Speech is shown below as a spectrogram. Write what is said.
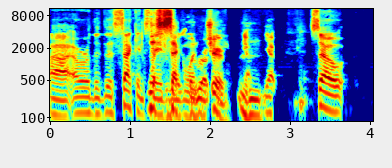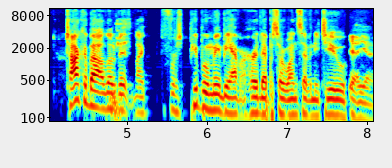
uh, or the the second stage. was second one, rookie. sure. Yep. Mhm. Yep. So talk about a little bit like for people who maybe haven't heard episode 172 Yeah, yeah.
